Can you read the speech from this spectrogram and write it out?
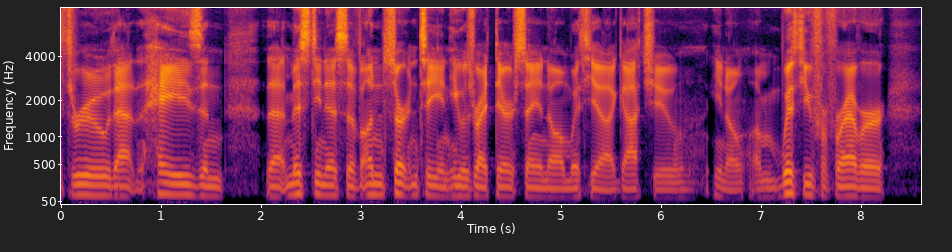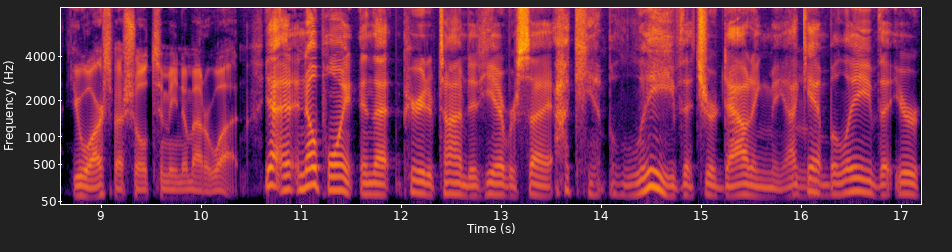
through that haze and that mistiness of uncertainty, and he was right there saying, "No, I'm with you. I got you. You know, I'm with you for forever. You are special to me, no matter what." Yeah, and at no point in that period of time did he ever say, I can't believe that you're doubting me. I mm. can't believe that you're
